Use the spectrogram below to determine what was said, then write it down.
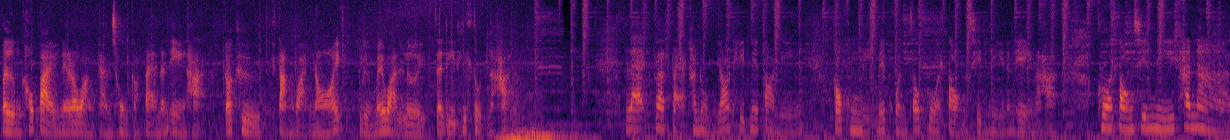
เติมเข้าไปในระหว่างการชงกาแฟนั่นเองค่ะ ก็คือสั่งหวานน้อย หรือไม่หวานเลยจะดีที่สุดนะคะ และกระแสขนมยอดฮิตในตอนนี้ ก็คงหนีไม่พ้นเจ้าครัวตองชิ้นนี้นั่นเองนะคะ ครัวตองชิ้นนี้ขนาด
